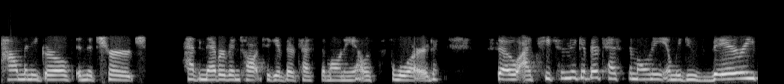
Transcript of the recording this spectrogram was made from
how many girls in the church have never been taught to give their testimony. I was floored. So I teach them to give their testimony and we do very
